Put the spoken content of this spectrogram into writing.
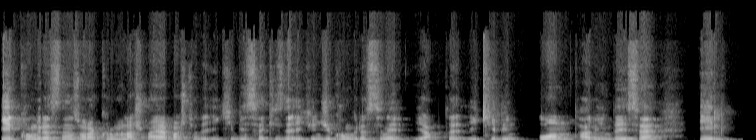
ilk kongresinden sonra kurumlaşmaya başladı. 2008'de ikinci kongresini yaptı. 2010 tarihinde ise ilk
